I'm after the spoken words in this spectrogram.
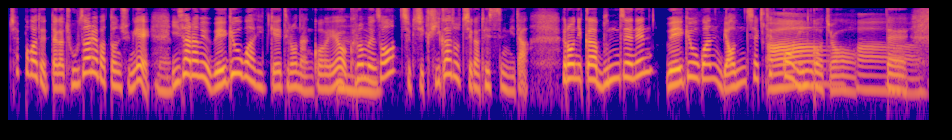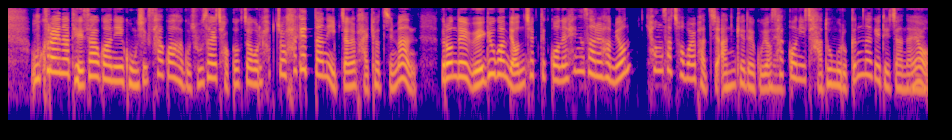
체포가 됐다가 조사를 받던 중에 네. 이 사람이 외교관인게 드러난 거예요. 음. 그러면서 즉시 귀가 조치가 됐습니다. 그러니까 문제는 외교관 면책 특권인 아, 거죠. 아. 네. 우크라이나 대사관이 공식 사과하고 조사에 적극적으로 협조하겠다는 입장을 밝혔지만 그런데 외교관 면책 특권을 행사를 하면 형사 처벌 받지 않게 되고요. 네. 사건이 자동으로 끝나게 되잖아요.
